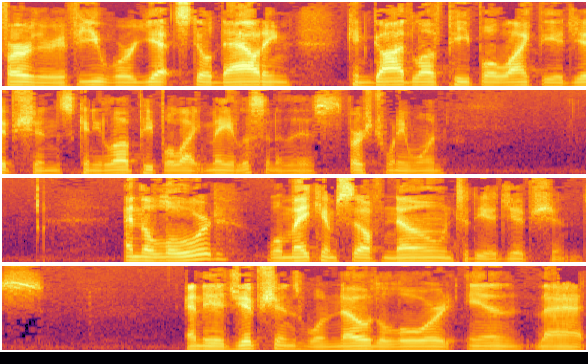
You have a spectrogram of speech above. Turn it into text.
further. If you were yet still doubting, can God love people like the Egyptians? Can he love people like me? Listen to this. Verse 21. And the Lord will make himself known to the Egyptians and the Egyptians will know the Lord in that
